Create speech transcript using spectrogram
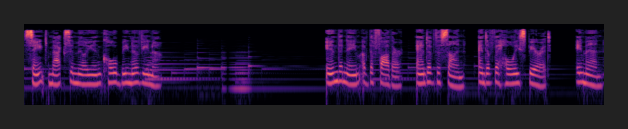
Saint Maximilian Kolbe Novena. In the name of the Father, and of the Son, and of the Holy Spirit. Amen.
